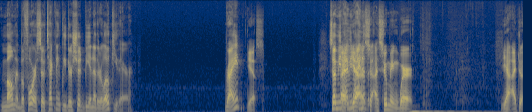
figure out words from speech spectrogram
moment before, so technically there should be another Loki there, right? Yes. So I mean, Uh, I mean, yeah, I that- assuming where. Yeah, I do.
